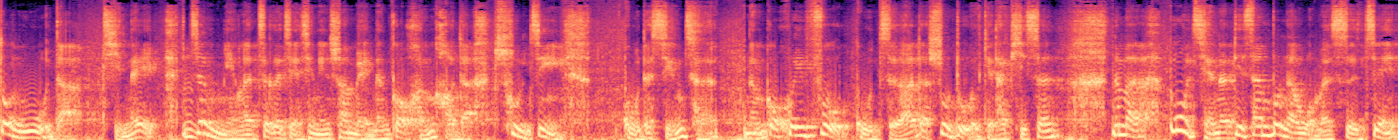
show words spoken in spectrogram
动物的体内证明了这个碱性磷酸酶能够很好的促进。骨的形成能够恢复骨折的速度，给它提升。那么目前呢，第三步呢，我们是建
